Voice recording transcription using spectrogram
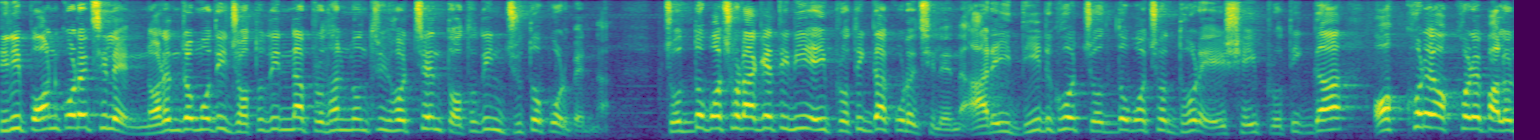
তিনি পণ করেছিলেন, নরেন্দ্র মোদী যতদিন না প্রধানমন্ত্রী হচ্ছেন, ততদিন জুতো পরবেন না। চোদ্দ বছর আগে তিনি এই প্রতিজ্ঞা করেছিলেন, আর এই দীর্ঘ চোদ্দ বছর ধরে সেই প্রতিজ্ঞা অক্ষরে অক্ষরে পালন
